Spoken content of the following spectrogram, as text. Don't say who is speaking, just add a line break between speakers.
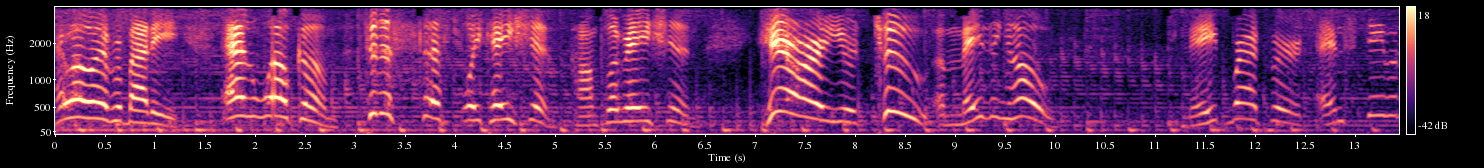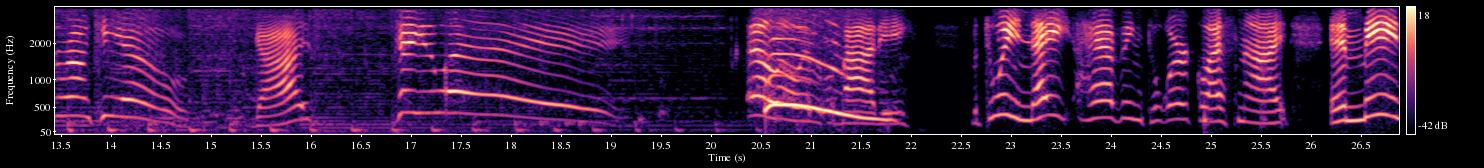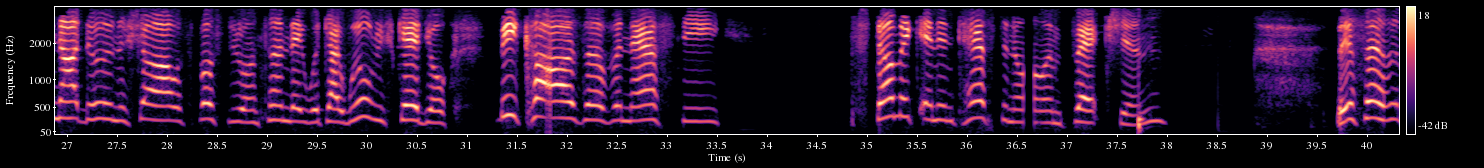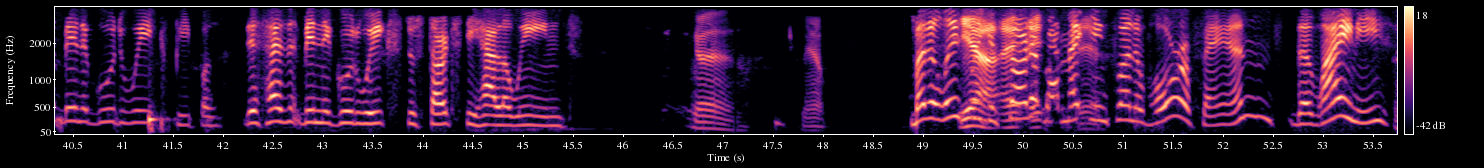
Hello, everybody, and welcome to the Sexploitation Conflagration. Here are your two amazing hosts, Nate Bradford and Stephen Ronquillo. Guys, take it away! Hello, everybody. Between Nate having to work last night and me not doing the show I was supposed to do on Sunday, which I will reschedule because of a nasty stomach and intestinal infection. This hasn't been a good week, people. This hasn't been a good week to start the Halloweens.
Uh, yeah.
But at least
Yeah,
we can start
I-
it by
it-
making fun of horror fans, the whinies.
